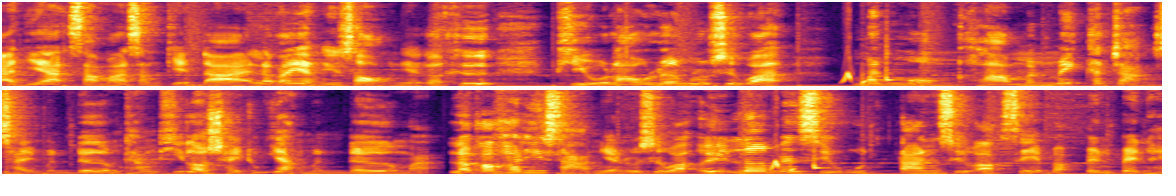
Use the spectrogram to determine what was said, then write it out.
อันนี้สามารถสังเกตได้แล้วก็อย่างที่สองเนี่ยก็คือผิวเราเริ่มรู้สึกว่า มันหมองคล้ำมันไม่กระจ่างใสเหมือนเดิม ทั้งที่เราใช้ทุกอย่างเหมือนเดิมอะแล้วก็ข้อที่3เนี่ยรู้สึกว่าเอ้ยเริ่มเป็นสิวอุดตันสิวอักเสบแบบเป็นๆห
